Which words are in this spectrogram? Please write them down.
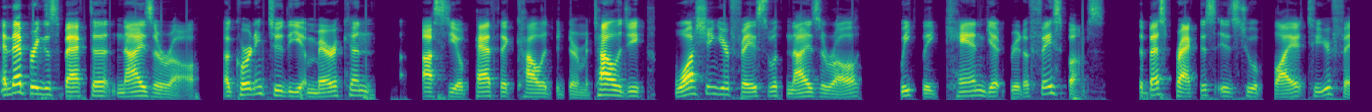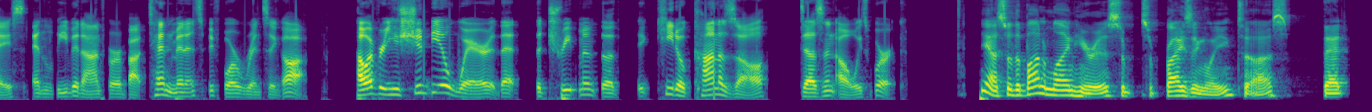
and that brings us back to Nizoral. According to the American Osteopathic College of Dermatology, washing your face with Nizoral weekly can get rid of face bumps. The best practice is to apply it to your face and leave it on for about 10 minutes before rinsing off. However, you should be aware that the treatment of eh, ketoconazole doesn't always work. Yeah, so the bottom line here is, su- surprisingly to us, that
